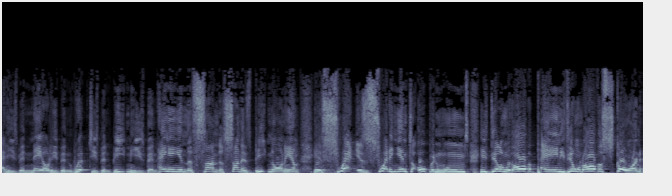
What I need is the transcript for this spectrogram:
and he's been nailed, he's been whipped, he's been beaten, he's been hanging in the sun. The sun is beating on him. His sweat is sweating into open wounds. He's dealing with all the pain, he's dealing with all the scorn.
